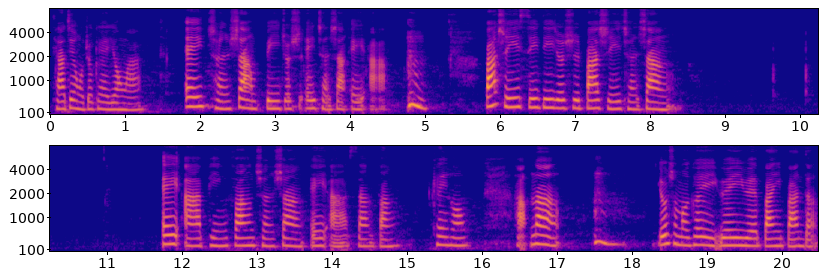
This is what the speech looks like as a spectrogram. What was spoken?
条件我就可以用啦，a 乘上 b 就是 a 乘上 a r，八十一 c d 就是八十一乘上。a r 平方乘上 a r 三方，可以吼。好，那 有什么可以约一约、搬一搬的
